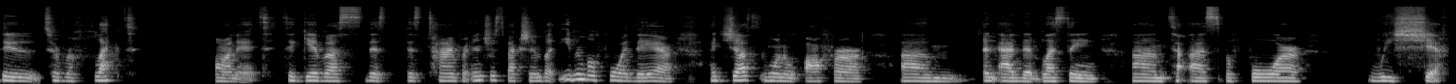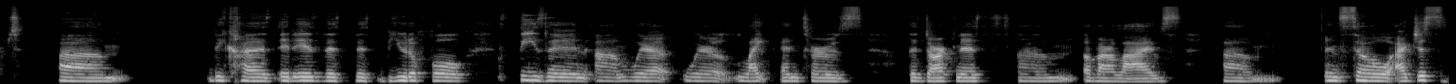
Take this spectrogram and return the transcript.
to to reflect on it to give us this this time for introspection. But even before there i just want to offer um, an advent blessing um, to us before we shift um, because it is this this beautiful season um, where where light enters the darkness um, of our lives. Um, and so i just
